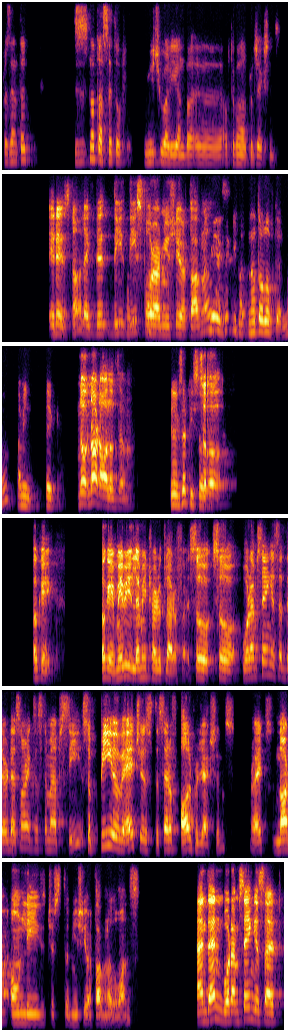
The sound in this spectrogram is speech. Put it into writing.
presented this is not a set of mutually uh, orthogonal projections it is no? Like the, the, these four are mutually orthogonal? Yeah exactly but not all of them no? I mean like no not all of them. Yeah exactly so, so okay. Okay maybe let me try to clarify. So so what i'm saying is that there does not exist a map c. So p of h is the set of all projections right? Not only just the mutually orthogonal ones. And then what I'm saying is that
